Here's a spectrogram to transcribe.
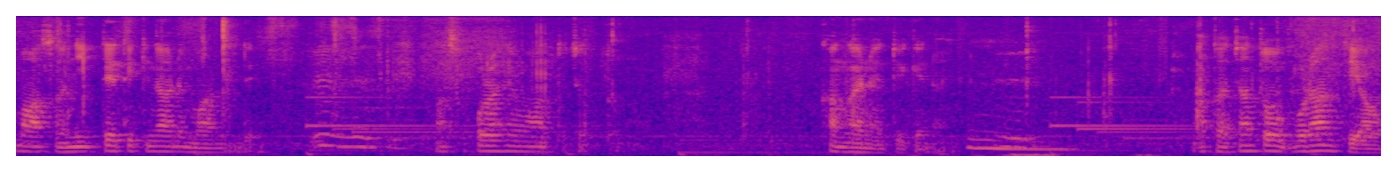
まあその日程的なあれもあるんで、うんうんまあ、そこら辺はあとちょっと考えないといけない。うん。あとはちゃんとボランティアを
